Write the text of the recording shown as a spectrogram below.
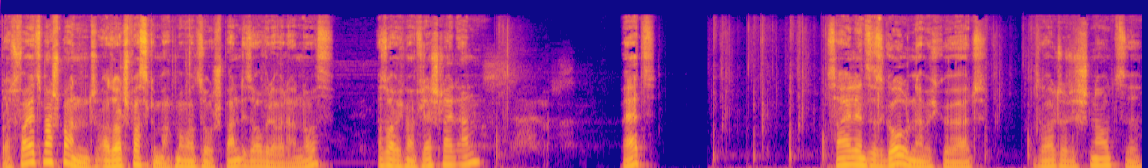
das war jetzt mal spannend. Also hat Spaß gemacht. Machen wir so. Spannend ist auch wieder was anderes. Also habe ich mein Flashlight an. Was? Silence is golden, habe ich gehört. Sollte die Schnauze.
